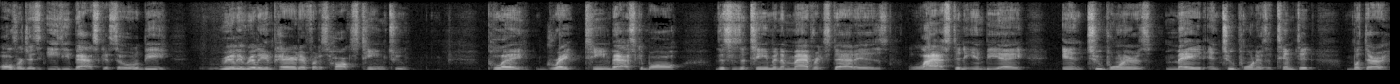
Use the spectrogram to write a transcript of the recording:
over just easy baskets. So it'll be really, really imperative for this Hawks team to play great team basketball. This is a team in the Mavericks that is last in the NBA in two pointers made and two pointers attempted, but they're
